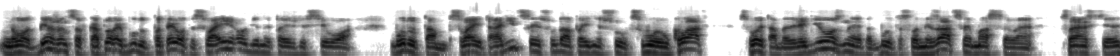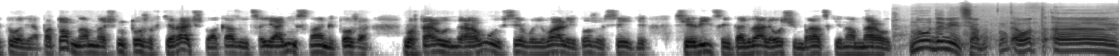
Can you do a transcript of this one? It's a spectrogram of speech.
вот, беженцев, которые будут патриоты своей родины прежде всего, будут там свои традиции сюда принесут, свой уклад, свой там религиозный, это будет исламизация массовая, славянских территорий, а потом нам начнут тоже втирать, что, оказывается, и они с нами тоже во Вторую мировую все воевали, и тоже все эти сирийцы и так далее, очень братский нам народ. Ну, дивіться, от е,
